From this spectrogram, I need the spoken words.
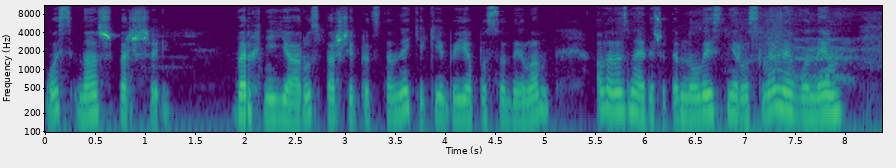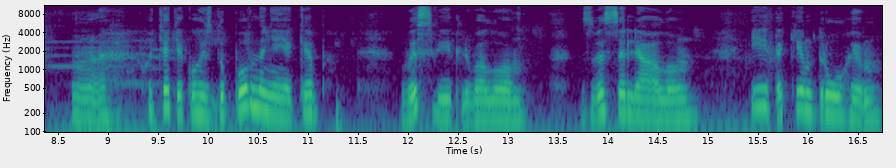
ось наш перший верхній ярус, перший представник, який би я посадила. Але ви знаєте, що темнолисні рослини вони хочуть якогось доповнення, яке б висвітлювало, звеселяло. І таким другим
